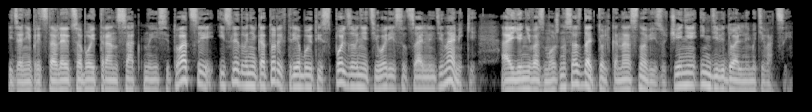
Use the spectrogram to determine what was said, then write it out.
ведь они представляют собой трансактные ситуации, исследование которых требует использования теории социальной динамики, а ее невозможно создать только на основе изучения индивидуальной мотивации.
